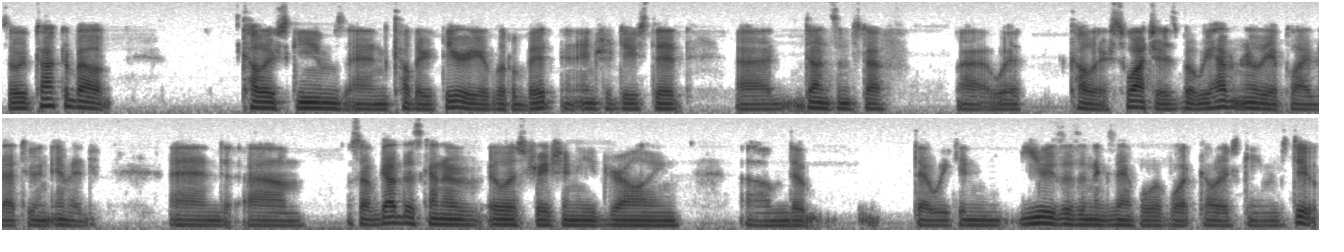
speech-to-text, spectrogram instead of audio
So we've talked about color schemes and color theory a little bit and introduced it, uh, done some stuff uh, with color swatches, but we haven't really applied that to an image. And um, so I've got this kind of illustration-y drawing um, that that we can use as an example of what color schemes do.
